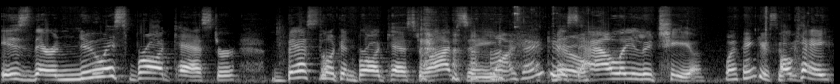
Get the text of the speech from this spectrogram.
is their newest broadcaster, best looking broadcaster I've seen. Why, thank you. Miss Allie Lucia. Why, thank you, Suzie. Okay,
